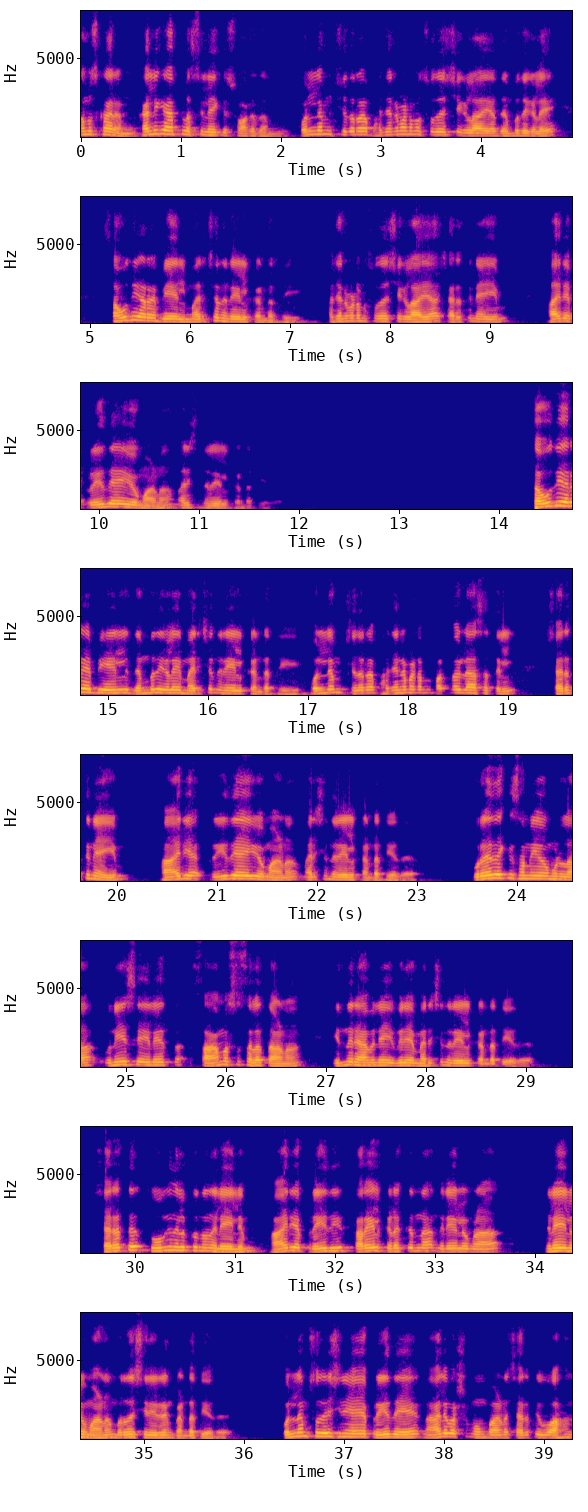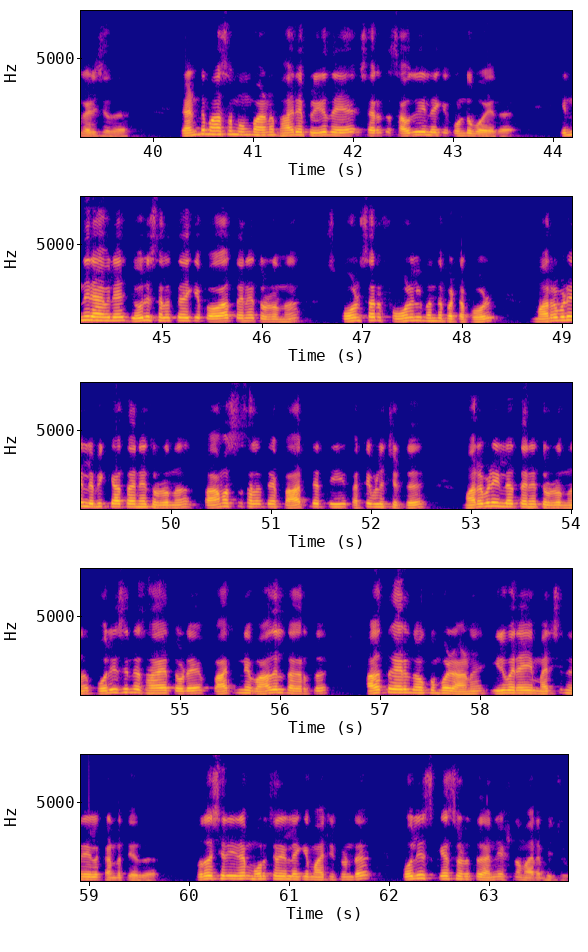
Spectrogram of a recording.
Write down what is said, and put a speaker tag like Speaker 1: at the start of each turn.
Speaker 1: നമസ്കാരം. കലിക പ്ലസിലേക്ക് സ്വാഗതം. കൊല്ലം ചിതറ ഭജനപടം സ്വദേശികളായ ദമ്പതികളെ സൗദി അറേബ്യയിൽ മരിച്ച നിലയിൽ കണ്ടെത്തി. ഭജനപടം സ്വദേശികളായ ശരത്തിനെയും ഭാര്യ പ്രീതയെയുമാണ് മരിച്ച നിലയിൽ കണ്ടെത്തിയത്. സൗദി അറേബ്യയിൽ ദമ്പതികളെ മരിച്ച നിലയിൽ കണ്ടെത്തി. കൊല്ലം ചിതറ ഭജനമഠം പത്മവിലാസത്തിൽ ശരത്തിനെയും ഭാര്യ പ്രീതയെയുമാണ് മരിച്ച നിലയിൽ കണ്ടെത്തിയത്. ബുറേദയ്ക്ക് സമീപമുള്ള ഉനീസയിലെ താമസ സ്ഥലത്താണ് ഇന്ന് രാവിലെ ഇവരെ മരിച്ച നിലയിൽ കണ്ടെത്തിയത്. ശരത്ത് തൂങ്ങി നിൽക്കുന്ന നിലയിലും ഭാര്യ പ്രീതി തറയിൽ കിടക്കുന്ന നിലയിലുമാണ് നിലയിലുമാണ് മൃതശരീരം കണ്ടെത്തിയത്. കൊല്ലം സ്വദേശിനിയായ പ്രീതയെ നാലു വർഷം മുമ്പാണ് ശരത്ത് വിവാഹം കഴിച്ചത്. രണ്ട് മാസം മുമ്പാണ് ഭാര്യ പ്രീതയെ ശരത്ത് സൗദിയിലേക്ക് കൊണ്ടുപോയത്. ഇന്ന് രാവിലെ ജോലി സ്ഥലത്തേക്ക് പോകാത്തതിനെ തുടർന്ന് സ്പോൺസർ ഫോണിൽ ബന്ധപ്പെട്ടപ്പോൾ മറുപടി ലഭിക്കാത്തതിനെ തുടർന്ന് താമസ സ്ഥലത്തെ ഫ്ളാറ്റിലെത്തി തട്ടി വിളിച്ചിട്ട് മറുപടി ഇല്ലാത്തതിനെ തുടർന്ന് പോലീസിന്റെ സഹായത്തോടെ ഫ്ളാറ്റിന്റെ വാതിൽ തകർത്ത് അകത്ത് കയറി നോക്കുമ്പോഴാണ് ഇരുവരെയും മരിച്ച നിലയിൽ കണ്ടെത്തിയത്. മൃതശരീരം മോർച്ചറിയിലേക്ക് മാറ്റിയിട്ടുണ്ട്. പോലീസ് കേസെടുത്ത് അന്വേഷണം ആരംഭിച്ചു.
